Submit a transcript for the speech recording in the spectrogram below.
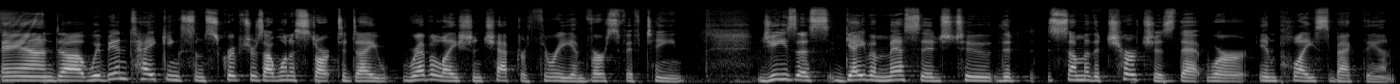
And uh, we've been taking some scriptures. I want to start today, Revelation chapter 3 and verse 15. Jesus gave a message to the, some of the churches that were in place back then.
